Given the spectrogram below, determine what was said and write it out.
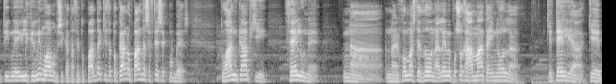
την ειλικρινή μου άποψη καταθέτω πάντα και θα το κάνω πάντα σε αυτές τις εκπομπές το αν κάποιοι θέλουν να, να ερχόμαστε εδώ να λέμε πόσο γαμάτα είναι όλα και τέλεια και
